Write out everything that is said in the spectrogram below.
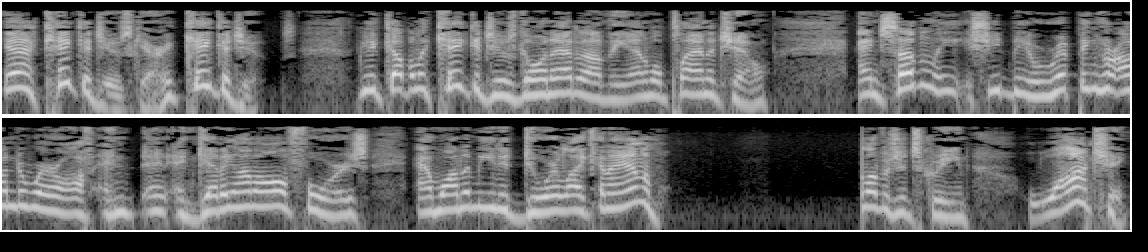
Yeah, kinkajous, Gary, kinkajous. Be a couple of kinkajous going at it on the Animal Planet channel. And suddenly she'd be ripping her underwear off and, and, and getting on all fours and wanted me to do her like an animal. Television screen watching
